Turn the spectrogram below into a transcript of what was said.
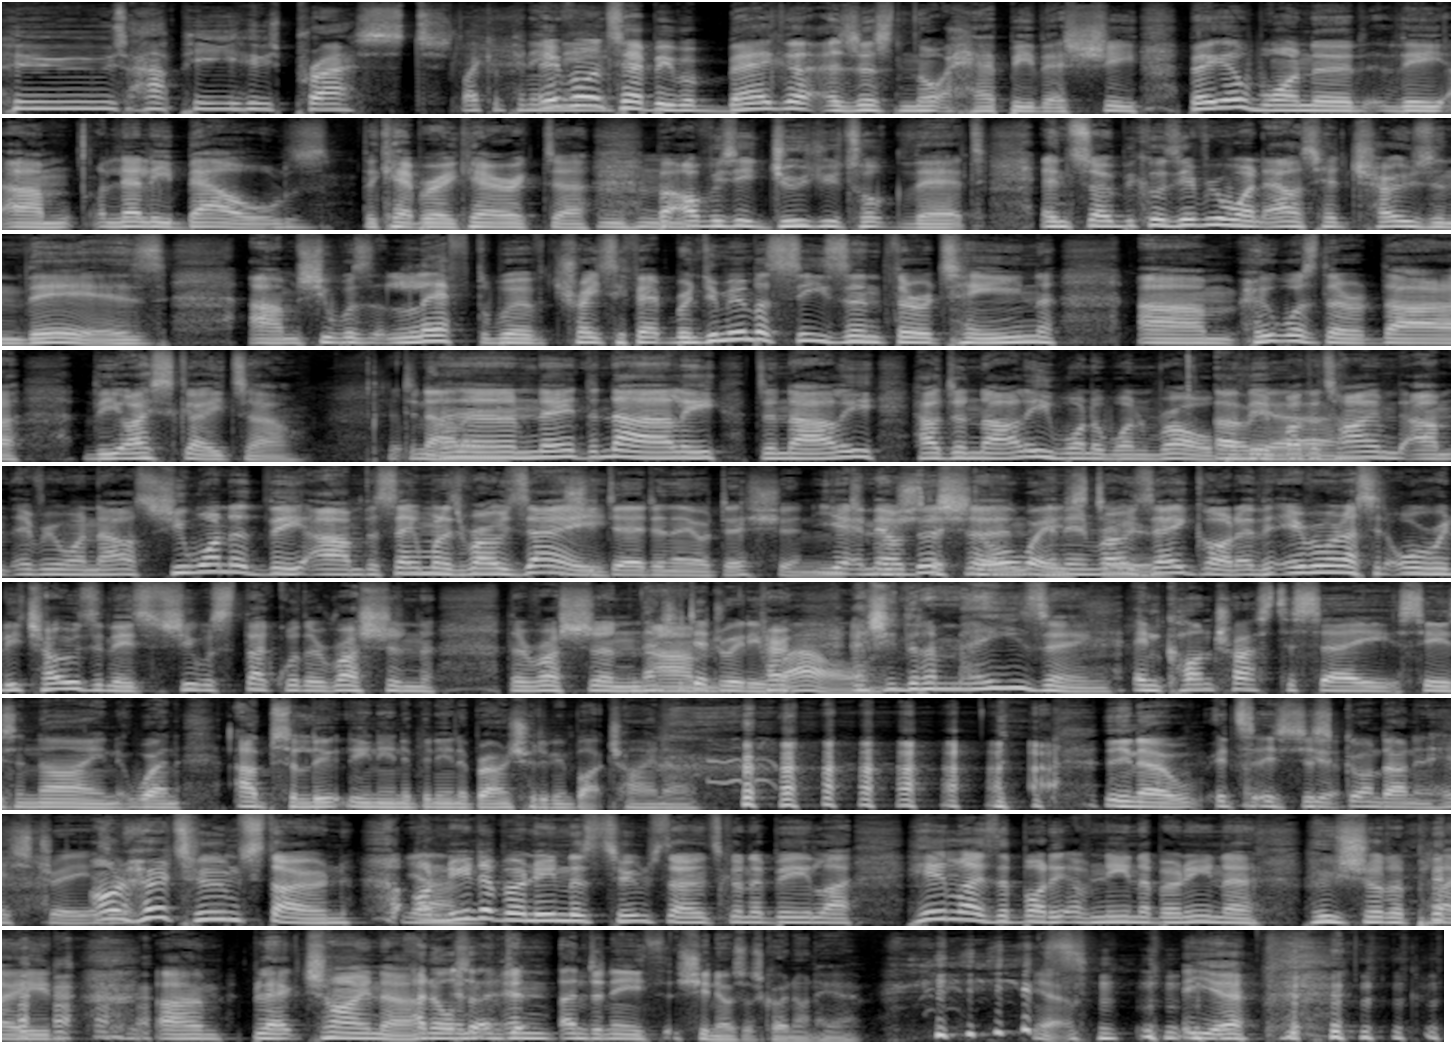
who's happy? Who's pressed? Like a panini? Everyone's happy, but Baga is just not happy that she. Baga wanted the um, Lily Bowles, the cabaret character, but obviously Juju took that, and so because everyone else had chosen theirs, um, she was left with Tracy Fatburn. Do you remember season thirteen? Um, who was the the the ice skater? Denali. Um, Denali, Denali, how Denali wanted one role, but Oh, then by the time um, everyone else, she wanted the um the same one as Rose. She did, and they auditioned. Yeah, and they which they auditioned, still always and then do. Rose got it, and then everyone else had already chosen this. She was stuck with the Russian, the Russian. And then she um, did really par- well. and she did amazing. In contrast to say season nine, when absolutely Nina Bo'nina Brown should have been Black China. you know, it's it's just Yeah. gone down in history. On it- her tombstone, Yeah. on Nina Bo'nina's tombstone, it's going to be like, here lies the body of Nina Bo'nina, who should have played um, Black China. and also and, und- underneath, she knows what's going on here. yeah. yeah.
